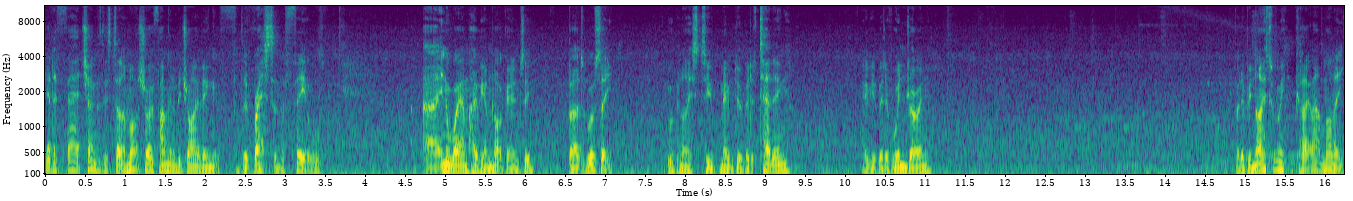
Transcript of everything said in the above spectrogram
get a fair chunk of this done. I'm not sure if I'm going to be driving for the rest of the field. Uh, in a way I'm hoping I'm not going to, but we'll see. It would be nice to maybe do a bit of tedding, maybe a bit of windrowing. But it'd be nice when we can collect that money.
